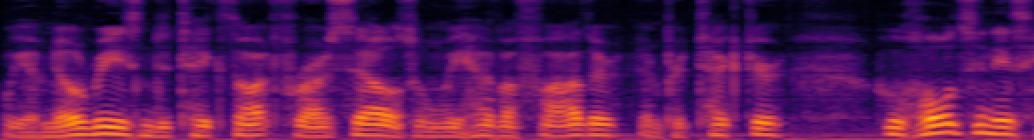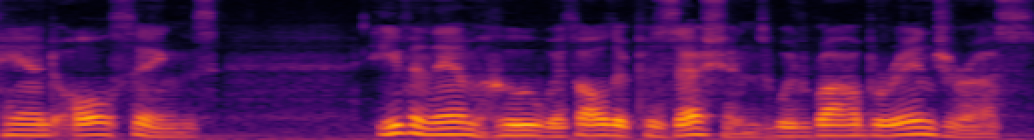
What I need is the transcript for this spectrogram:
We have no reason to take thought for ourselves when we have a Father and Protector who holds in his hand all things, even them who, with all their possessions, would rob or injure us.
